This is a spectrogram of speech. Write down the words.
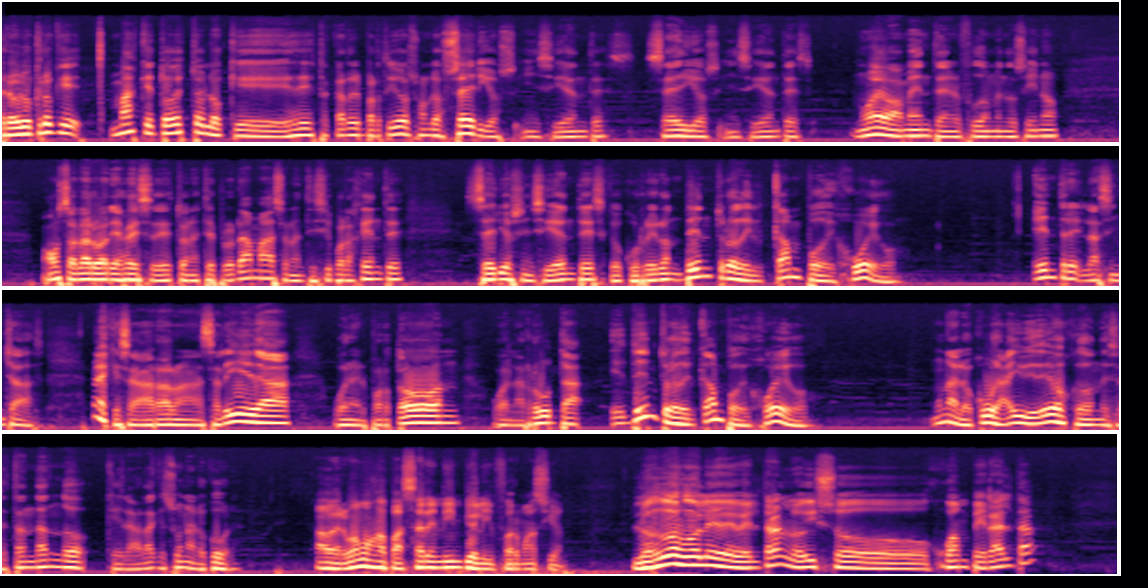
pero lo creo que más que todo esto lo que es de destacar del partido son los serios incidentes, serios incidentes nuevamente en el fútbol mendocino. Vamos a hablar varias veces de esto en este programa, se lo anticipo a la gente. Serios incidentes que ocurrieron dentro del campo de juego, entre las hinchadas. No es que se agarraron a la salida, o en el portón, o en la ruta, eh, dentro del campo de juego. Una locura, hay videos donde se están dando que la verdad que es una locura. A ver, vamos a pasar en limpio la información. Los dos goles de Beltrán lo hizo Juan Peralta.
